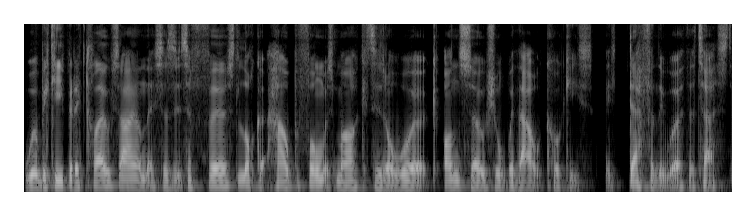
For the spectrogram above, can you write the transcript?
We'll be keeping a close eye on this as it's a first look at how performance marketing will work on social without cookies. It's definitely worth a test.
